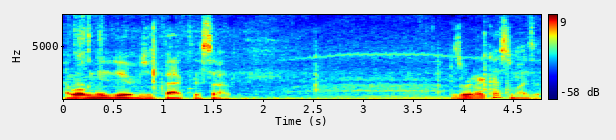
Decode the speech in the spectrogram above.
Now what we need to do is just back this up. Because we're going to customize it.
